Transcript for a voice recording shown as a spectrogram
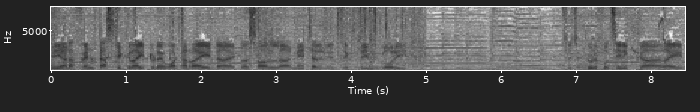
We had a fantastic ride today, water ride. Uh, it was all uh, nature in its extreme glory. So it's a beautiful scenic uh, ride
